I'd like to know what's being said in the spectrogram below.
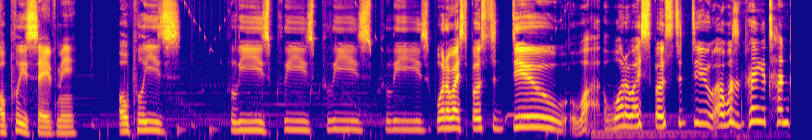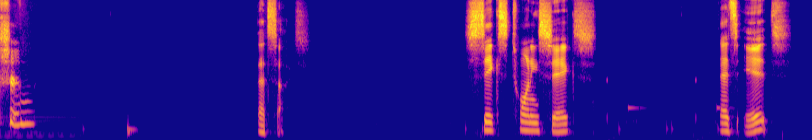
Oh, please save me. Oh, please. Please, please, please, please. What am I supposed to do? What, what am I supposed to do? I wasn't paying attention. That sucks. 626. That's it?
